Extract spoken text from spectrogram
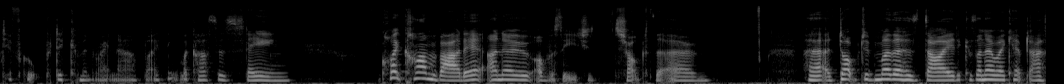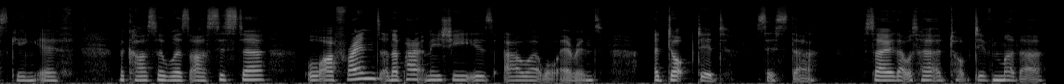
difficult predicament right now. But I think Mikasa's staying quite calm about it. I know obviously she's shocked that um her adopted mother has died because I know I kept asking if Mikasa was our sister or our friend, and apparently she is our well Eren's adopted sister. So that was her adoptive mother.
